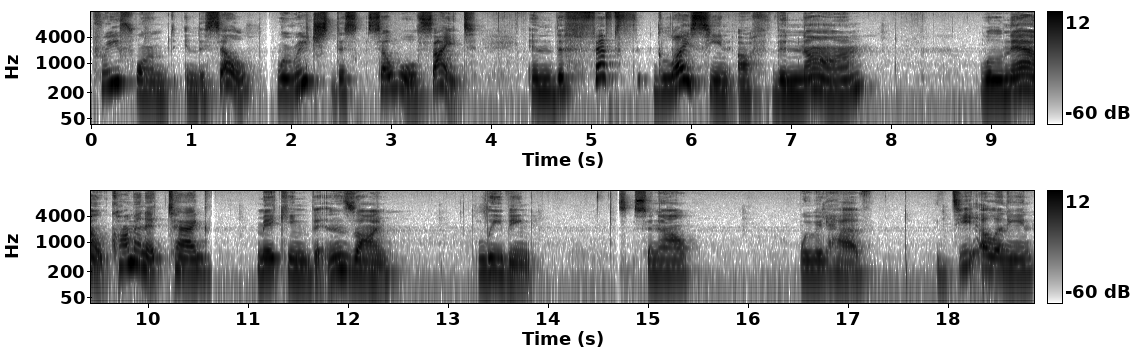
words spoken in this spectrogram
preformed in the cell will reach this cell wall site. And the fifth glycine of the NAM will now come and attack making the enzyme leaving. So now we will have D-alanine,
